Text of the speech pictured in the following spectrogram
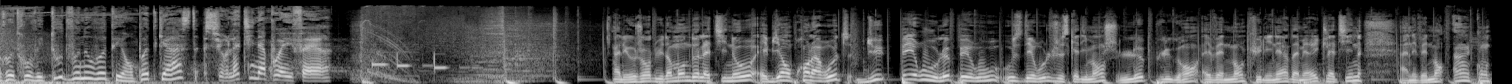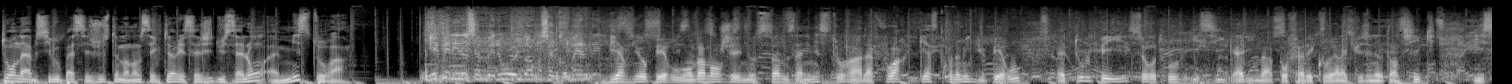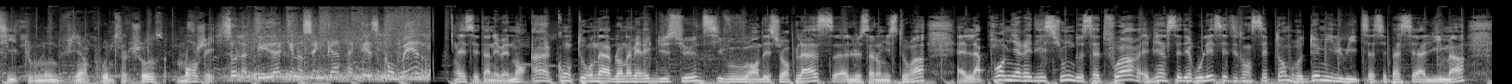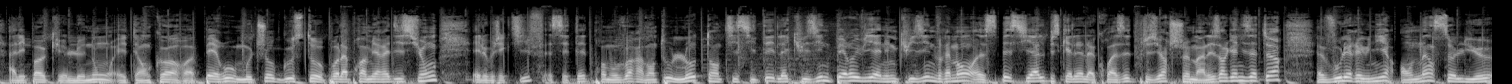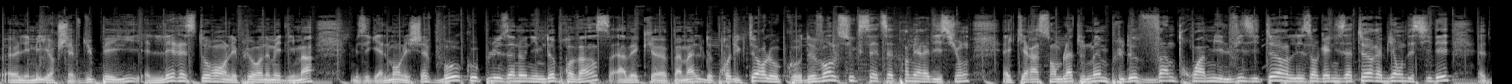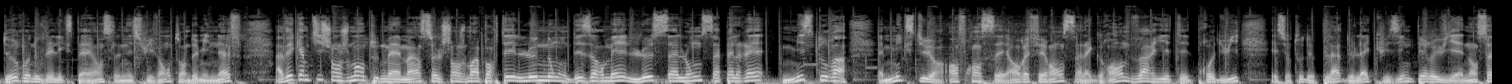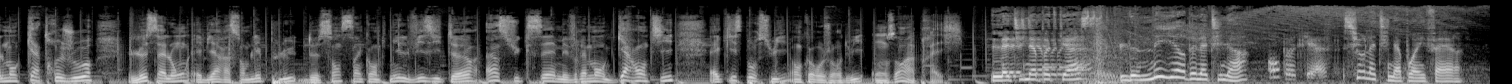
Retrouvez toutes vos nouveautés en podcast sur latina.fr. Allez, aujourd'hui dans Monde de Latino, eh bien on prend la route du Pérou. Le Pérou où se déroule jusqu'à dimanche le plus grand événement culinaire d'Amérique latine. Un événement incontournable si vous passez justement dans le secteur. Il s'agit du salon Mistura. Bienvenue au Pérou, on va manger, nous sommes à Mistura, la foire gastronomique du Pérou. Euh, Tout le pays se retrouve ici à Lima pour faire découvrir la cuisine authentique. Ici, tout le monde vient pour une seule chose, manger. Et c'est un événement incontournable en Amérique du Sud. Si vous vous rendez sur place, le Salon Mistura, la première édition de cette foire, eh bien, s'est déroulée, c'était en septembre 2008. Ça s'est passé à Lima. À l'époque, le nom était encore Pérou Mucho Gusto pour la première édition. Et l'objectif, c'était de promouvoir avant tout l'authenticité de la cuisine péruvienne. Une cuisine vraiment euh, spéciale puisqu'elle est à la croisée de plusieurs chemins. Les organisateurs voulaient réunir en un seul lieu euh, les meilleurs chefs du pays, les restaurants les plus renommés de Lima, mais également les chefs beaucoup plus anonymes de province avec euh, pas mal de producteurs locaux. Devant le succès de cette première édition euh, qui rassembla tout de même plus de 23 000 visiteurs, les organisateurs eh bien, ont décidé de renouveler l'expérience l'année suivante en 2009 avec un petit changement tout de même. Un seul changement apporté, le nom désormais, le salon s'appellerait Mistura, mixture en français en référence à la grande variété de produits et surtout de plats de la cuisine péruvienne. En seulement 4 jours, le salon eh bien rassemblé plus de 150 000 visiteurs, un succès mais vraiment garanti eh, qui se poursuit encore aujourd'hui 11 ans après. Latina Podcast, le meilleur de Latina, en podcast sur latina.fr.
